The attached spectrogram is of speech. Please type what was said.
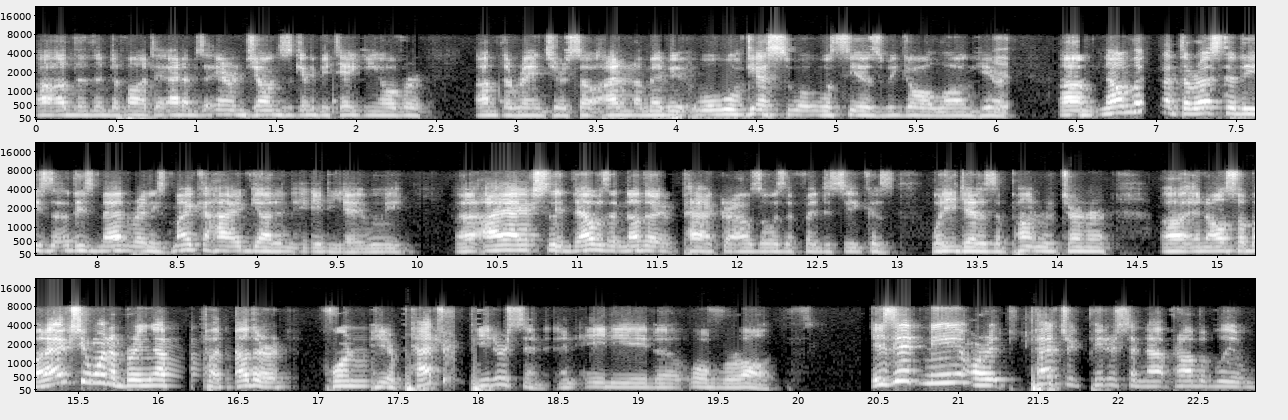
uh, other than Davante Adams. Aaron Jones is going to be taking over um, the reins here, so I don't know. Maybe we'll, we'll guess what we'll see as we go along here. Yeah. Um, now I'm looking at the rest of these these Madden ratings. Micah Hyde got an 88. We uh, I actually that was another Packer I was always afraid to see because what he did as a punt returner uh, and also. But I actually want to bring up another corner here, Patrick Peterson, an 88 uh, overall. Is it me or Patrick Peterson not probably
